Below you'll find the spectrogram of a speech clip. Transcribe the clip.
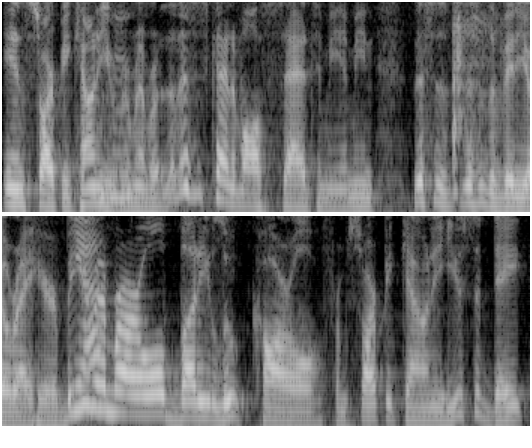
in Sarpy County. Mm-hmm. You remember? Now, this is kind of all sad to me. I mean, this is this is the video right here. But you remember our old buddy Luc Carl from Sarpy County? He used to date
